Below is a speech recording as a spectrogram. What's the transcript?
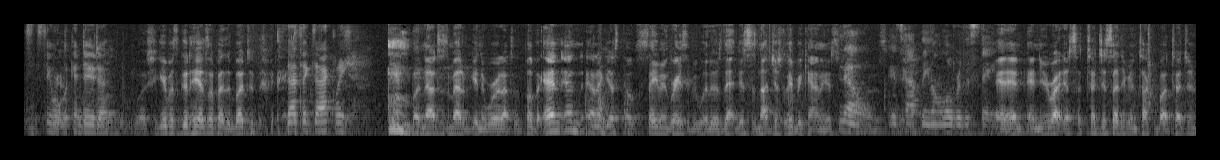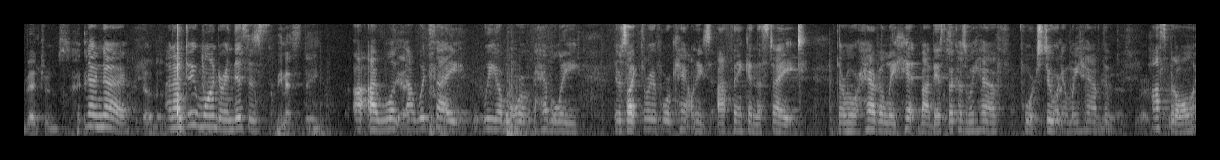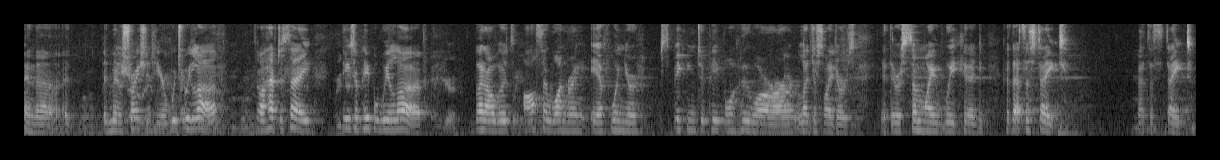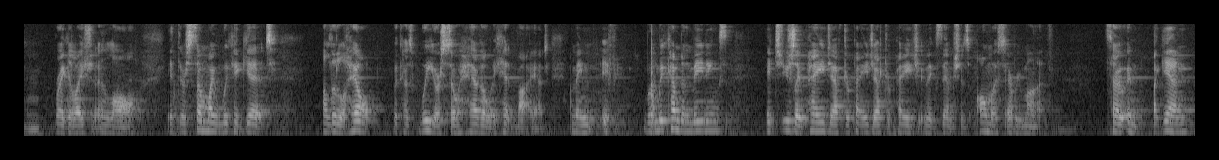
see what we can do to, well, she gave us good heads up at the budget. that's exactly, But now it's just a matter of getting the word out to the public. And, and, and I guess the saving grace, if you will, is that this is not just Liberty County. it's- No, it's happening all over the state. And, and, and you're right, it's a touch, just like you've been talking about touching veterans. No, no. No, no. And I do wonder, and this is, I mean, that's state. I, I would, Yeah. I would say we are more heavily, there's like three or four counties, I think, in the state that are more heavily hit by this because we have Fort Stewart and we have the hospital and the uh, administration here, which we love. So I have to say, these are people we love. But I was also wondering if, when you're speaking to people who are our legislators, if there's some way we could, because that's a state, that's a state regulation and law. If there's some way we could get a little help, because we are so heavily hit by it. I mean, if, when we come to the meetings, it's usually page after page after page of exemptions almost every month. So, and again,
